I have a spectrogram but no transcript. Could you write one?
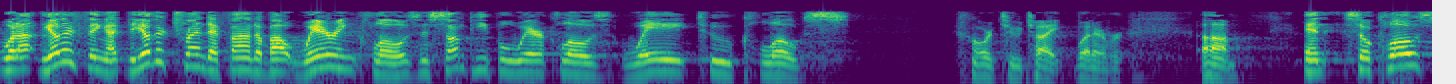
what I, the other thing, the other trend I found about wearing clothes is some people wear clothes way too close or too tight, whatever. Um, and so clothes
